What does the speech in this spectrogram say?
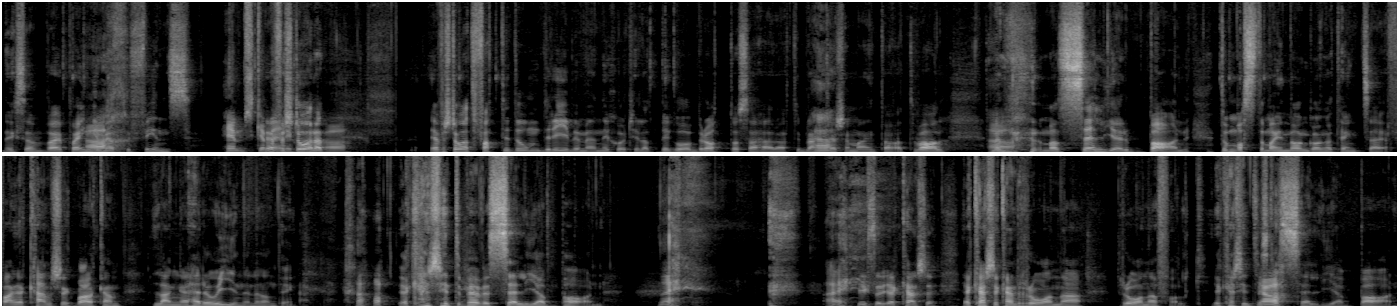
Liksom, vad är poängen Ah. med att du finns? Hemska Jag människor. förstår att- Ja. Jag förstår att fattigdom driver människor till att begå brott och så här och att ibland Ja. kanske man inte har ett val. Men när man säljer barn, då måste man ju någon gång ha tänkt så här, fan jag kanske bara kan langa heroin eller någonting. Jag kanske inte behöver sälja barn. Nej. Nej. Liksom, jag, kanske, jag kanske kan råna, råna folk. Jag kanske inte ska Ja. sälja barn.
